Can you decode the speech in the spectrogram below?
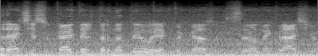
речі, шукайте альтернативу, як то кажуть. Всього найкращого.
